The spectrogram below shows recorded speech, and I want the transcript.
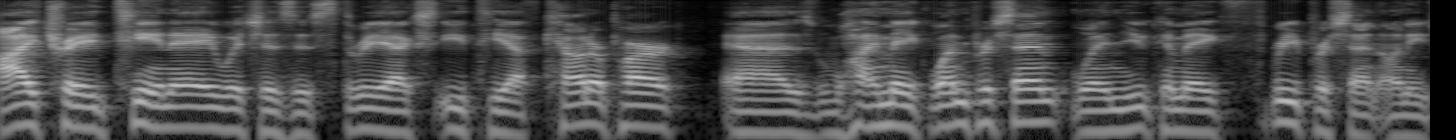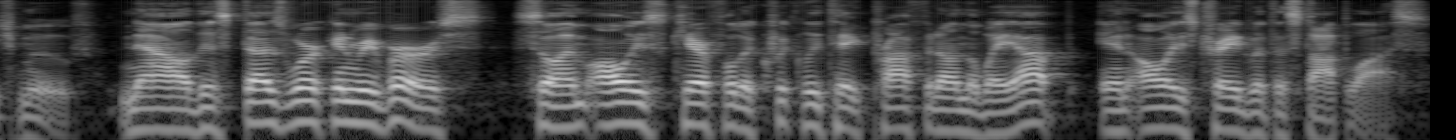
I trade TNA, which is its 3x ETF counterpart as why make 1% when you can make 3% on each move. Now, this does work in reverse, so I'm always careful to quickly take profit on the way up and always trade with a stop loss.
